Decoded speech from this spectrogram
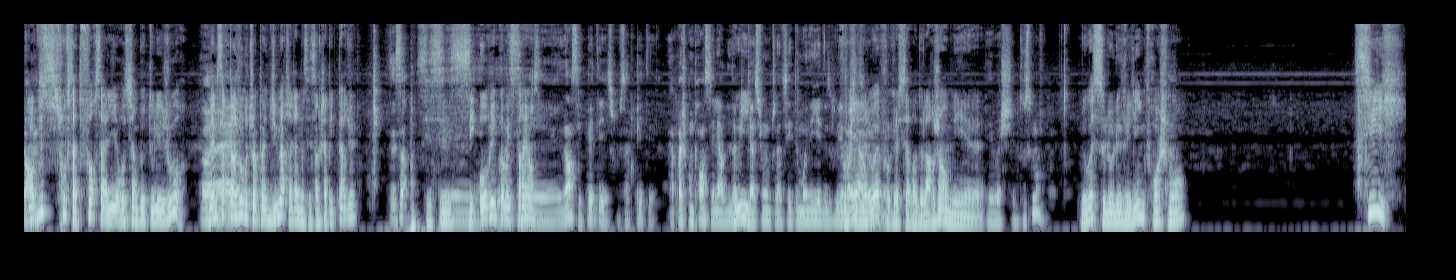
En plus, je trouve que ça te force à lire aussi un peu tous les jours. ouais, Même certains jours où tu vas pas être d'humeur, tu vas dire, mais c'est 5 chapitres perdus. C'est ça. C'est, horrible comme expérience. Non, c'est pété, je trouve ça pété. Après, je comprends, c'est l'ère des Oui. applications, tout ça, c'est de monnayer de tous les Faut moyens. ouais, mais- faut réussissent à avoir de l'argent, mais, euh, Mais ouais, je- doucement. mais ouais, solo leveling, franchement. Si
